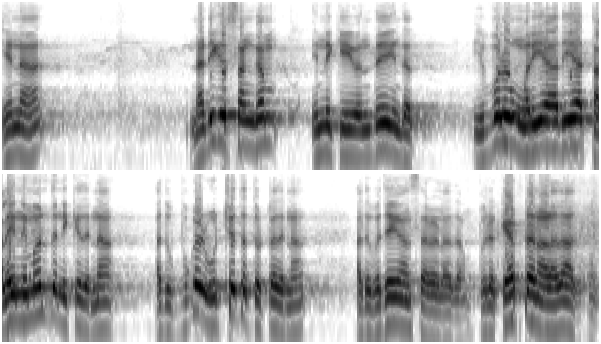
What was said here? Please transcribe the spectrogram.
ஏன்னா நடிகர் சங்கம் இன்னைக்கு வந்து இந்த இவ்வளவு மரியாதையாக தலை நிமிர்ந்து நிற்குதுன்னா அது புகழ் உச்சத்தை தொட்டதுன்னா அது விஜயகாந்த் சாரால் தான். பிற கேப்டனால தான் இருக்கும்.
